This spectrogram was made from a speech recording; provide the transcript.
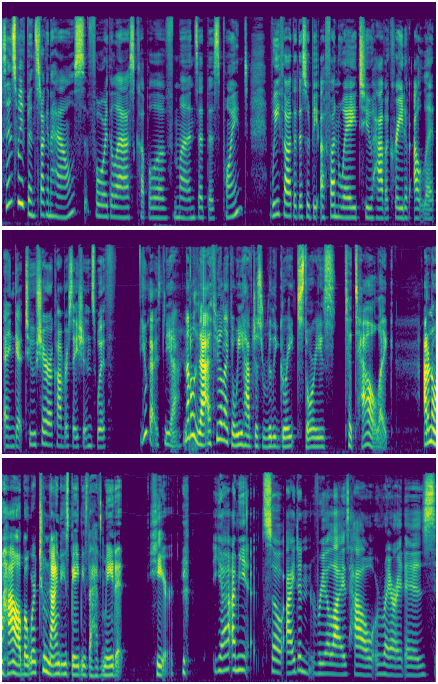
since we've been stuck in a house for the last couple of months at this point, we thought that this would be a fun way to have a creative outlet and get to share our conversations with you guys. Yeah. Not only that, I feel like we have just really great stories to tell. Like, I don't know how, but we're two 90s babies that have made it here. Yeah, I mean, so I didn't realize how rare it is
